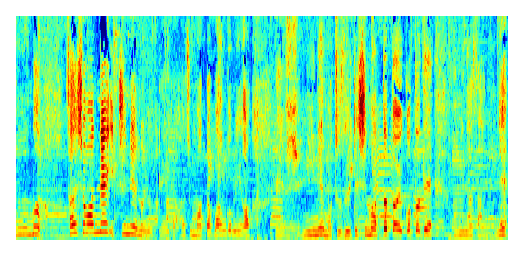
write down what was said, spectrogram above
うんまあ、最初はね1年の予定で始まった番組が、えー、2年も続いてしまったということで、皆さんのね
